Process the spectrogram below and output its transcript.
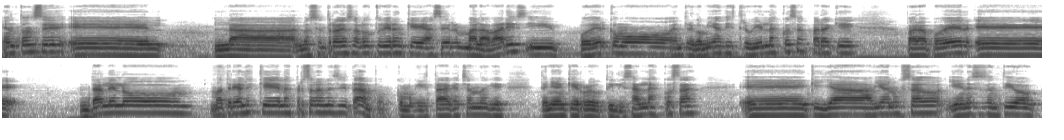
Entonces los centros de salud tuvieron que hacer malabares y poder como, entre comillas, distribuir las cosas para que para poder eh, darle los materiales que las personas necesitaban. Pues, como que estaba cachando que tenían que reutilizar las cosas eh, que ya habían usado y en ese sentido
